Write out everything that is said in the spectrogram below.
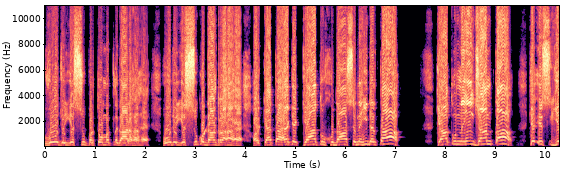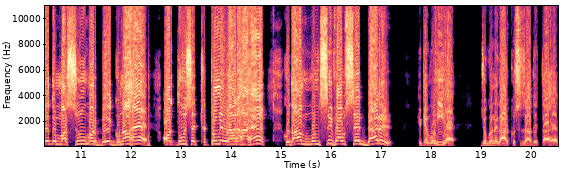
वो जो यस्सु पर तोमत लगा रहा है, वो जो यस्सु को डांट रहा है और कहता है कि क्या तू खुदा से नहीं डरता? क्या तू नहीं जानता कि इस ये तो मासूम और बेगुनाह है और तू इसे ठट्टों में उड़ा रहा है? खुदा मुंसिफ है, उससे डर, क्योंकि वही है जो गुनेगार को सजा देता है।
